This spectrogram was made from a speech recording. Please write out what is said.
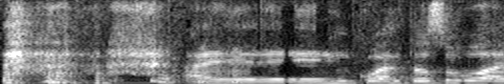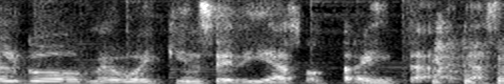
eh, en cuanto subo algo me voy 15 días o 30 casi.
